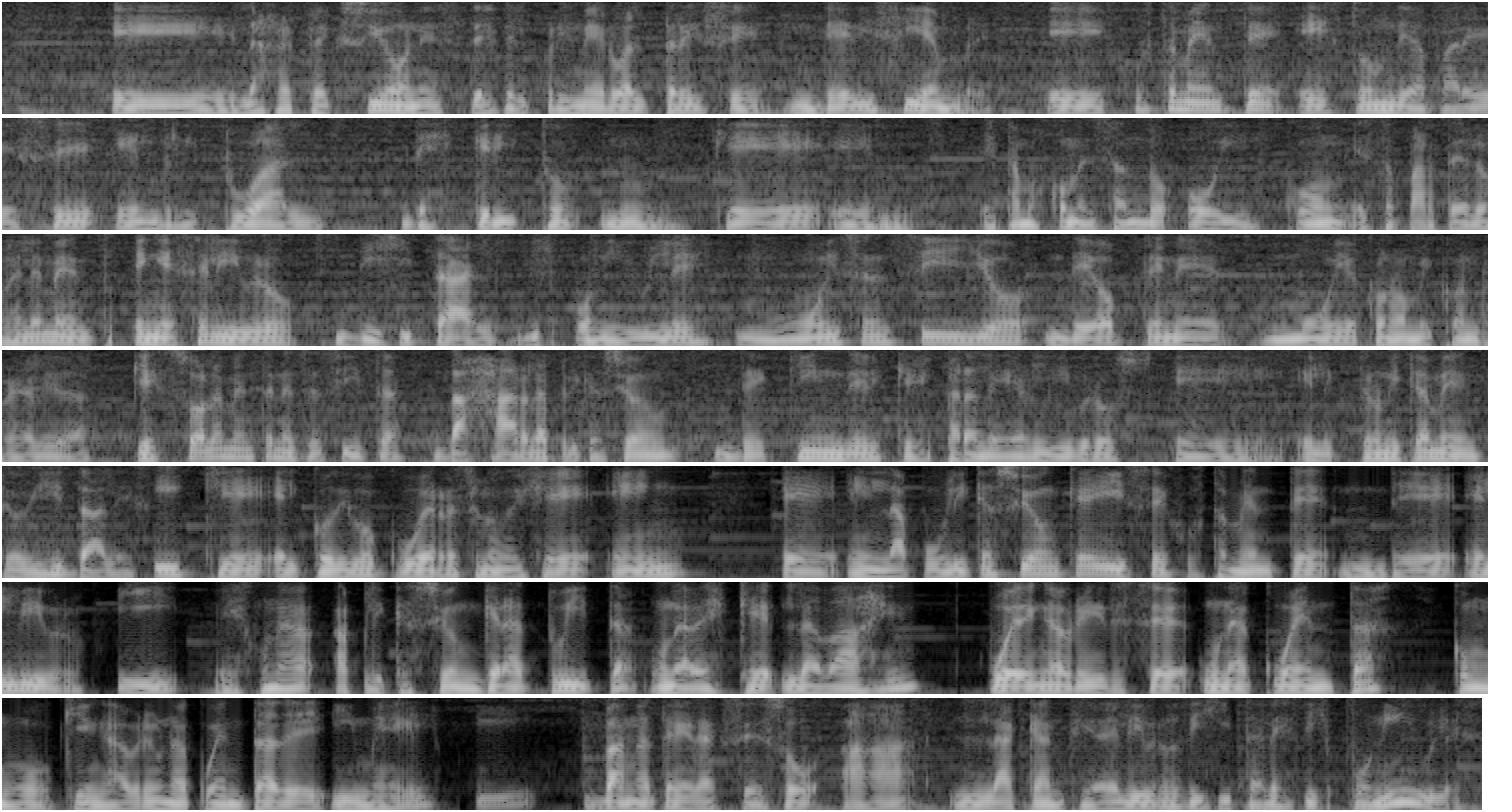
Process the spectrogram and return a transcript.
eh, las reflexiones desde el primero al 13 de diciembre, eh, justamente es donde aparece el ritual descrito que em, estamos comenzando hoy con esta parte de los elementos. En ese libro digital disponible muy sencillo de obtener muy económico en realidad que solamente necesita bajar la aplicación de Kindle que es para leer libros eh, electrónicamente o digitales y que el código QR se lo dejé en eh, en la publicación que hice justamente del el libro y es una aplicación gratuita. Una vez que la bajen, pueden abrirse una cuenta como quien abre una cuenta de email y van a tener acceso a la cantidad de libros digitales disponibles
